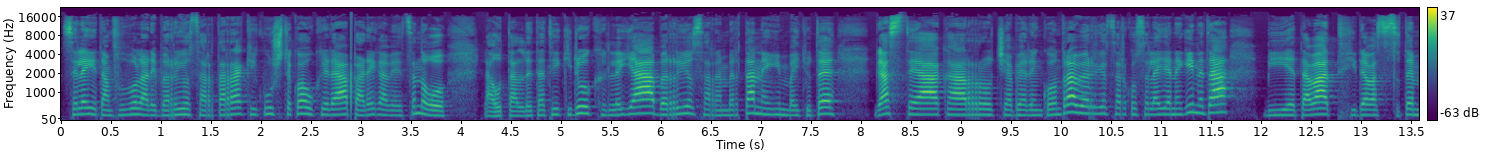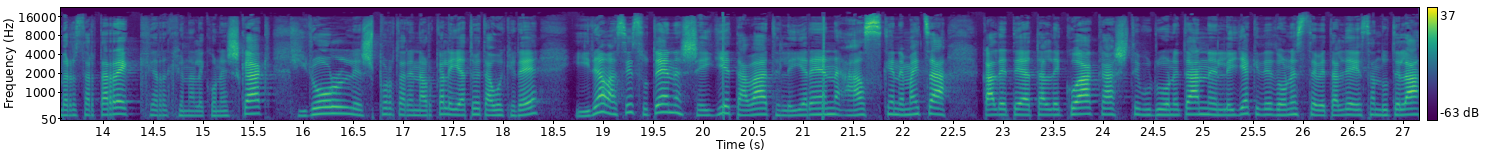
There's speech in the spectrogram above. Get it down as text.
zelaietan futbolari Berriozartarrak ikusteko aukera paregabe izan dugu. Lau taldetatik iruk leia Berriozarren bertan egin baitute gazteak arro txapearen kontra Berriozarko zelaian egin eta bi eta bat irabazizuten Berriozartarrek regionaleko neskak Kirol esportaren aurkaleiatu eta hauek ere irabazi zuten seieta bat leiaren azken emaitza kaldetea taldekoak asteburu honetan lehiakide donezte betaldea izan dutela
